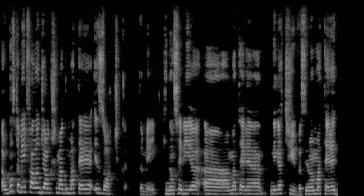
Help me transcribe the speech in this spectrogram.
Alguns também falam de algo chamado matéria exótica também, que não seria a matéria negativa, seria uma matéria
